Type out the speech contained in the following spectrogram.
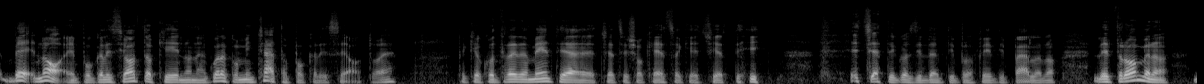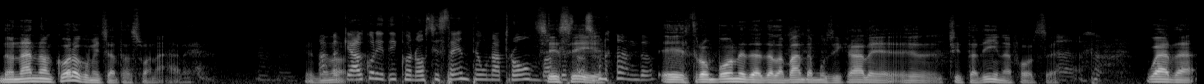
Beh, no, è Apocalisse 8 che non è ancora cominciato Apocalisse 8, eh. perché contrariamente a certe sciocchezze che certi, certi cosiddetti profeti parlano, le trombe no, non hanno ancora cominciato a suonare. Ah, no, perché alcuni dicono si sente una tromba sì, che sì. sta suonando. E il trombone da, dalla banda musicale eh, cittadina forse. Uh. Guarda,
